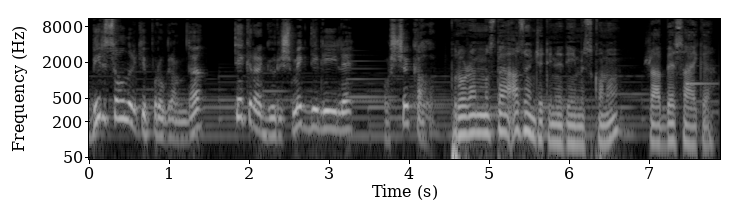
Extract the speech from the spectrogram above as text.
Bir sonraki programda tekrar görüşmek dileğiyle hoşça kalın. Programımızda az önce dinlediğimiz konu Rabbe saygı.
